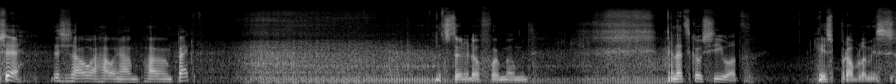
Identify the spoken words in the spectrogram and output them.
So yeah, this is how, how, how, how I'm packed. Let's turn it off for a moment. And let's go see what his problem is.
